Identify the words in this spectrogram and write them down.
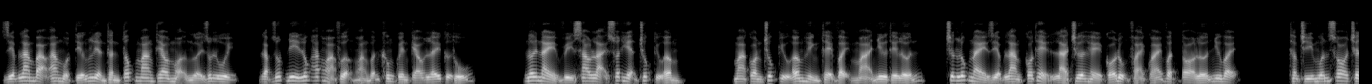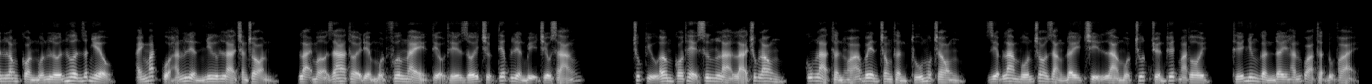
Diệp lam bạo a một tiếng liền thần tốc mang theo mọi người rút lui, gặp rút đi lúc hắc hỏa phượng hoàng vẫn không quên kéo lấy cự thú. Nơi này vì sao lại xuất hiện trúc cửu âm? Mà còn trúc cửu âm hình thể vậy mà như thế lớn, trước lúc này diệp lam có thể là chưa hề có đụng phải quái vật to lớn như vậy thậm chí muốn so chân long còn muốn lớn hơn rất nhiều, ánh mắt của hắn liền như là trăng tròn, lại mở ra thời điểm một phương này tiểu thế giới trực tiếp liền bị chiếu sáng. Trúc cửu âm có thể xưng là là trúc long, cũng là thần hóa bên trong thần thú một trong, diệp lam vốn cho rằng đây chỉ là một chút truyền thuyết mà thôi, thế nhưng gần đây hắn quả thật đụng phải.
